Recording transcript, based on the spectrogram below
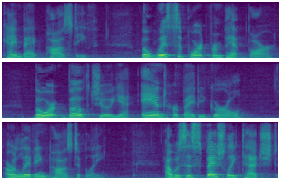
came back positive. But with support from PEPFAR, both Julia and her baby girl are living positively. I was especially touched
